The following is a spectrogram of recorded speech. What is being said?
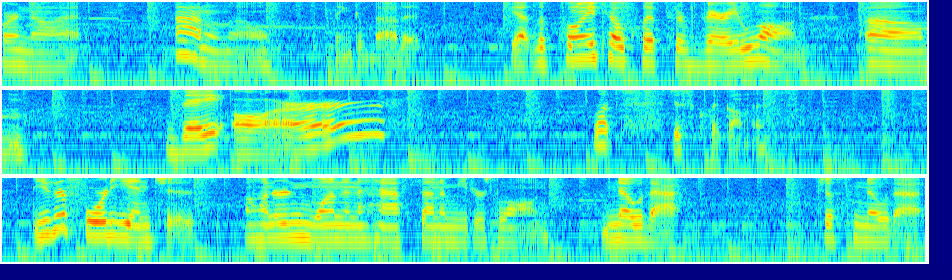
or not. I don't know. Think about it. Yeah, the ponytail clips are very long. Um, they are, let's just click on this. These are 40 inches, 101 and a half centimeters long. Know that. Just know that.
